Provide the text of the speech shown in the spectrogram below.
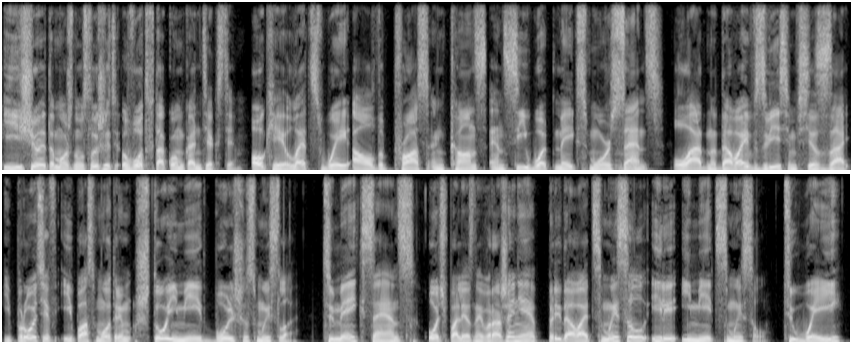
И еще это можно услышать вот в таком контексте. Okay, let's weigh all the pros and cons and see what makes more sense. Ладно, давай взвесим все «за» и «против» и посмотрим, что имеет больше смысла. To make sense — очень полезное выражение, придавать смысл или иметь смысл. To weigh —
